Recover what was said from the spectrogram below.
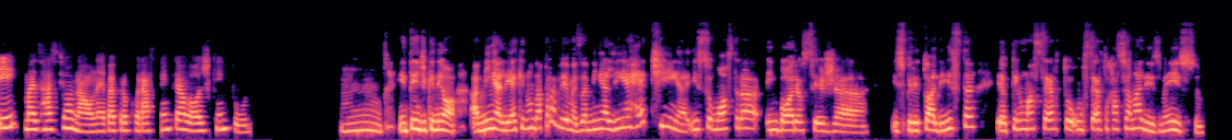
e mais racional, né? Vai procurar sempre a lógica em tudo. Hum, entendi que nem, ó, a minha linha é que não dá para ver, mas a minha linha é retinha. Isso mostra, embora eu seja espiritualista, eu tenho uma certo, um certo racionalismo, é isso?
